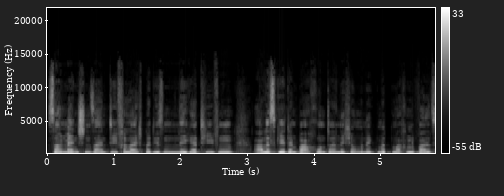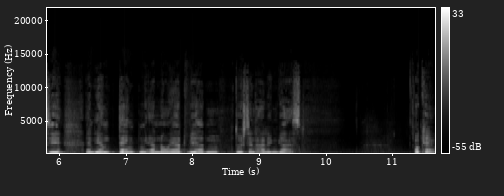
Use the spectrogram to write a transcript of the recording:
Sollen Menschen sein, die vielleicht bei diesem negativen, alles geht den Bach runter, nicht unbedingt mitmachen, weil sie in ihrem Denken erneuert werden durch den Heiligen Geist. Okay.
